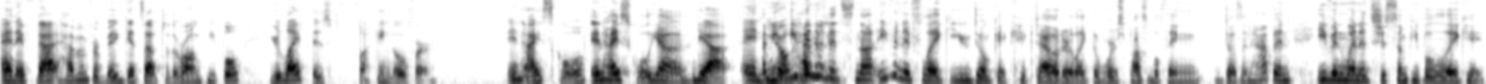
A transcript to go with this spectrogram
And if that, heaven forbid, gets out to the wrong people, your life is fucking over. in high school. in high school. Yeah. Yeah, and I mean, you know, even heaven, if it's not, even if like you don't get kicked out or like the worst possible thing doesn't happen, even when it's just some people like, hey,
